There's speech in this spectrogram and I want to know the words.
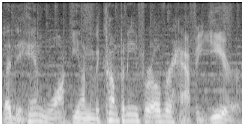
led to him walking of the company for over half a year.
